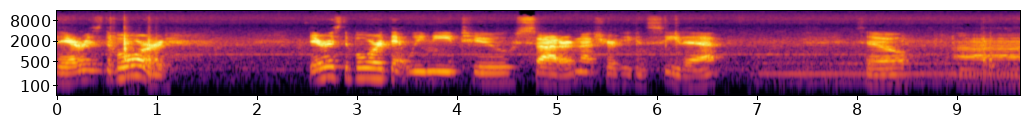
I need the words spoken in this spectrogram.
there is the board. There is the board that we need to solder. I'm not sure if you can see that. So, um,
